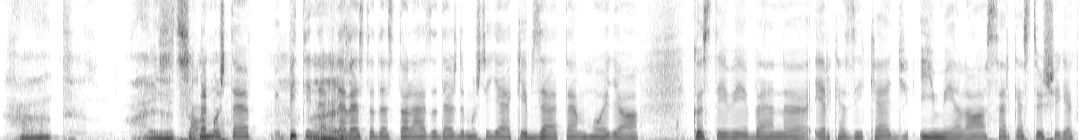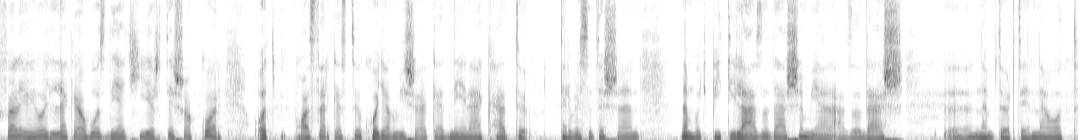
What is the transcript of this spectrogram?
Hát helyzet száma. Mert most te Pitinek helyzet... nevezted ezt a lázadást, de most így elképzeltem, hogy a köztévében érkezik egy e-mail a szerkesztőségek felé, hogy le kell hozni egy hírt, és akkor ott a szerkesztők hogyan viselkednének. Hát természetesen nem, hogy Piti lázadás, semmilyen lázadás nem történne ott.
